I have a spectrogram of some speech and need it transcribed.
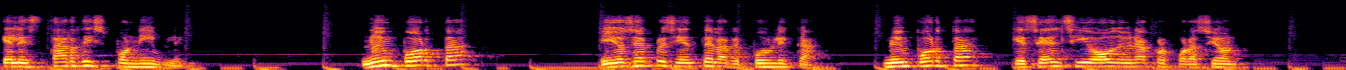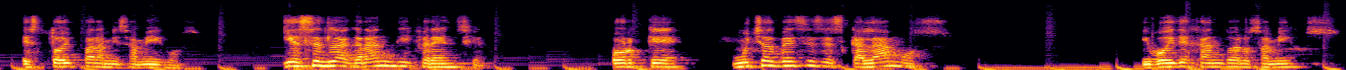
el estar disponible. No importa que yo sea el presidente de la República, no importa que sea el CEO de una corporación, estoy para mis amigos. Y esa es la gran diferencia, porque muchas veces escalamos y voy dejando a los amigos.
